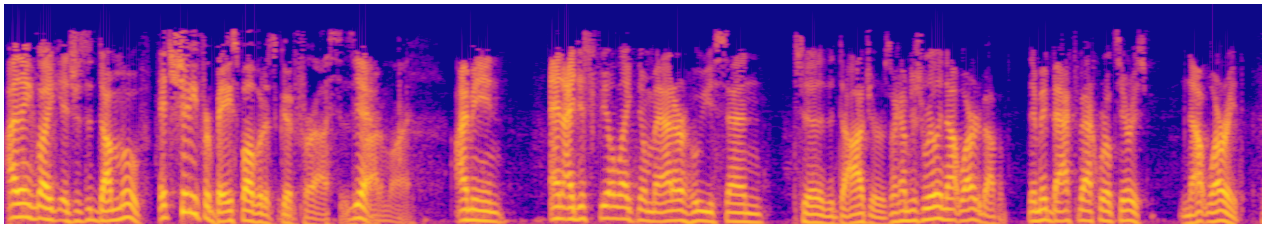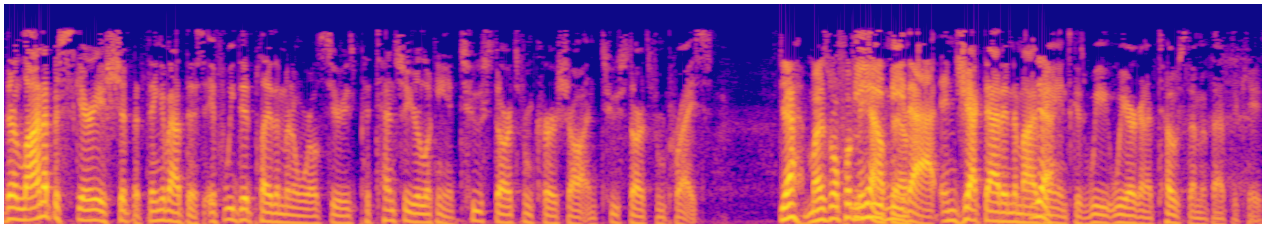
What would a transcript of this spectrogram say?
I think like it's just a dumb move. It's shitty for baseball, but it's good for us. Is Yeah. the bottom line. I mean, and I just feel like no matter who you send to the Dodgers, like I'm just really not worried about them. They made back-to-back World Series. Not worried. Their lineup is scary as shit, but think about this. If we did play them in a World Series, potentially you're looking at two starts from Kershaw and two starts from Price. Yeah, might as well put Feed me out me there. that. Inject that into my Yeah. veins because we, we are going to toast them if that's the case.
